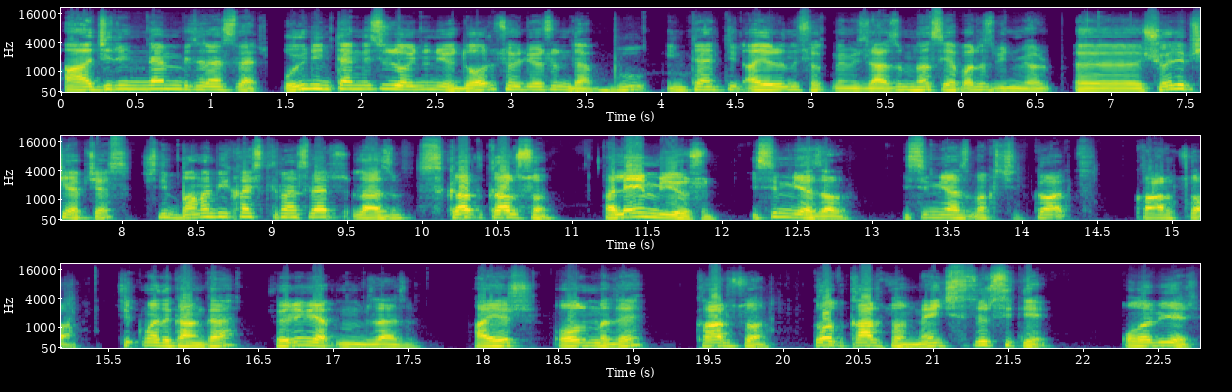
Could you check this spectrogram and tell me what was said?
Acilinden bir transfer. Oyun internetsiz oynanıyor. Doğru söylüyorsun da bu internetin ayarını sökmemiz lazım. Nasıl yaparız bilmiyorum. Ee, şöyle bir şey yapacağız. Şimdi bana birkaç transfer lazım. Scott Carlson. Kaleye mi biliyorsun? İsim yazalım? İsim yazmak için. Scott Carlson. Çıkmadı kanka. Şöyle mi yapmamız lazım? Hayır. Olmadı. Carson. God Carson. Manchester City. Olabilir.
